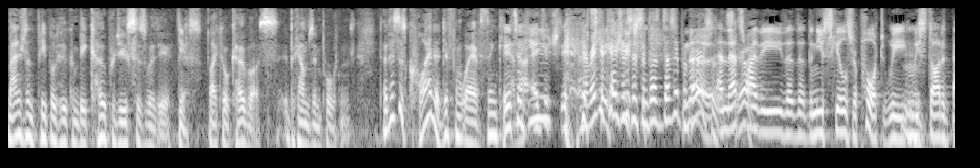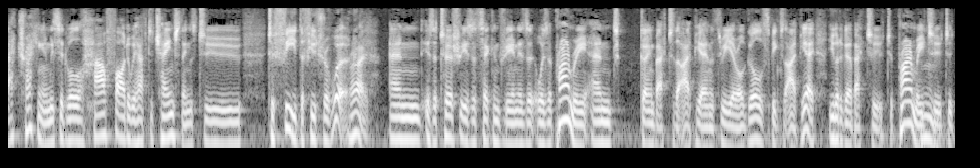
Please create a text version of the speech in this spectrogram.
management people who can be co-producers with you, yes, like your co-boss, it becomes important. So this is quite a different way of thinking. It's and a huge. Edu- our education huge, system does does it prepare no, us and that's why the, the, the, the, new skills report we mm. we started backtracking and we said, well, how far do we have to change things to to feed the future of work? Right. And is it tertiary? Is it secondary? And is it or is it primary? And going back to the IPA and the three year old girl speaking to the IPA, you've got to go back to, to primary mm. to, to,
